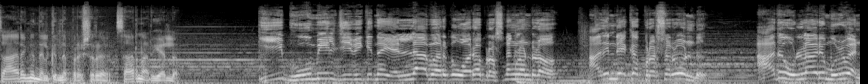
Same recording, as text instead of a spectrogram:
സാരംഗ് നിൽക്കുന്ന പ്രഷർ സാറിന് അറിയാലോ ഈ ഭൂമിയിൽ ജീവിക്കുന്ന എല്ലാ പേർക്കും ഓരോ പ്രശ്നങ്ങളുണ്ടോ അതിന്റെയൊക്കെ പ്രഷറും ഉണ്ട്. അത് ഉള്ളവര് മുഴുവൻ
